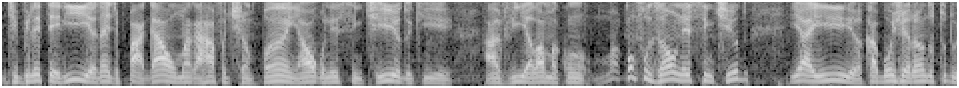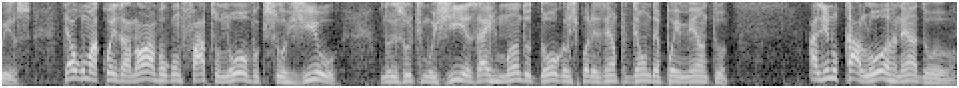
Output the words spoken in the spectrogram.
de bilheteria, né, de pagar uma garrafa de champanhe, algo nesse sentido, que havia lá uma, uma confusão nesse sentido, e aí acabou gerando tudo isso. Tem alguma coisa nova, algum fato novo que surgiu nos últimos dias? A irmã do Douglas, por exemplo, deu um depoimento ali no calor, né, do,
